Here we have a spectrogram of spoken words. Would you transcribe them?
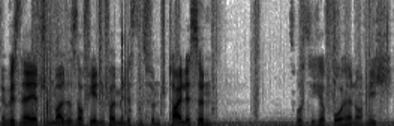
Wir wissen ja jetzt schon mal, dass es auf jeden Fall mindestens fünf Teile sind. Wusste ich ja vorher noch nicht.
